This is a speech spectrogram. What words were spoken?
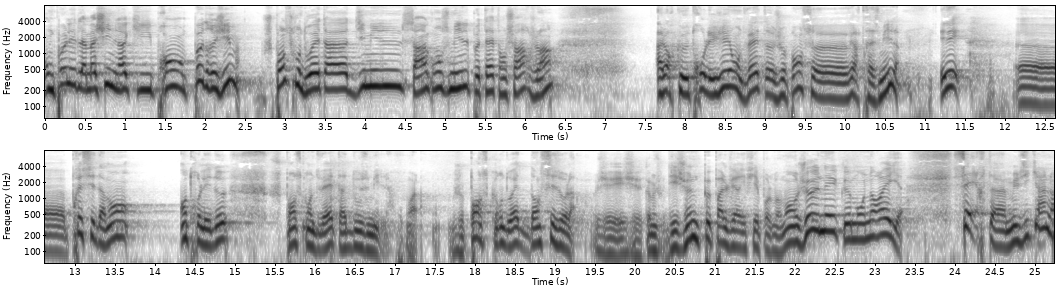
on peut aller de la machine là qui prend peu de régime. Je pense qu'on doit être à 10 000, 5, 11 000 peut-être en charge là. Alors que trop léger, on devait être, je pense, euh, vers 13 000. Et euh, précédemment, entre les deux, je pense qu'on devait être à 12 000. Voilà. Je pense qu'on doit être dans ces eaux-là. comme je vous dis, je ne peux pas le vérifier pour le moment. Je n'ai que mon oreille, certes musicale,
